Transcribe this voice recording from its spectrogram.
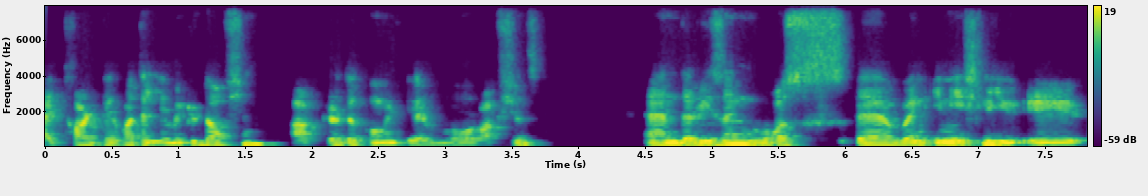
I thought there was a limited option. After the COVID, there are more options. And the reason was uh, when initially uh,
